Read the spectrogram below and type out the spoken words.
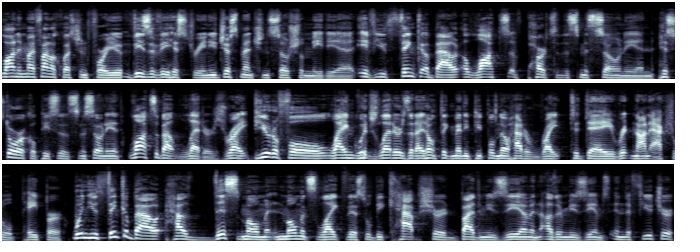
Lonnie, my final question for you vis a vis history, and you just mentioned social media. If you think about lots of parts of the Smithsonian, historical pieces of the Smithsonian, lots about letters, right? Beautiful language letters that I don't think many people know how to write today, written on actual paper. When you think about how this moment and moments like this will be captured by the museum and other museums in the future,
